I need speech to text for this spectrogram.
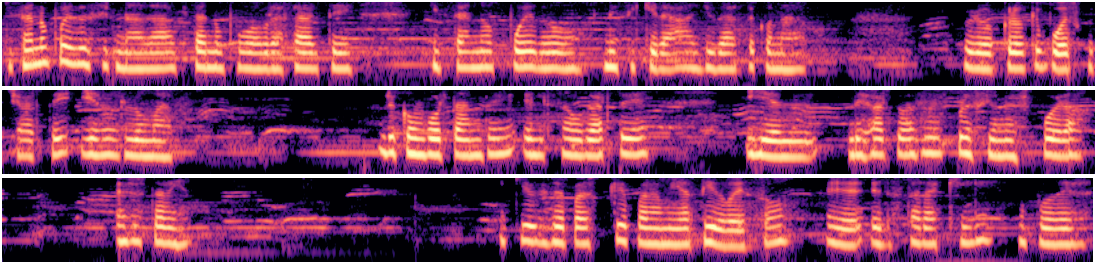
quizá no puedes decir nada, quizá no puedo abrazarte, quizá no puedo ni siquiera ayudarte con algo, pero creo que puedo escucharte y eso es lo más reconfortante, el desahogarte y el dejar todas esas expresiones fuera. Eso está bien. Y quiero que sepas que para mí ha sido eso, eh, el estar aquí y poder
